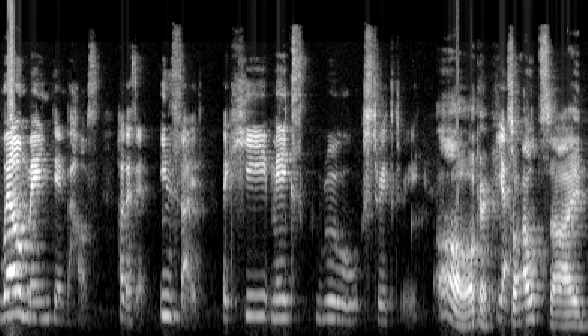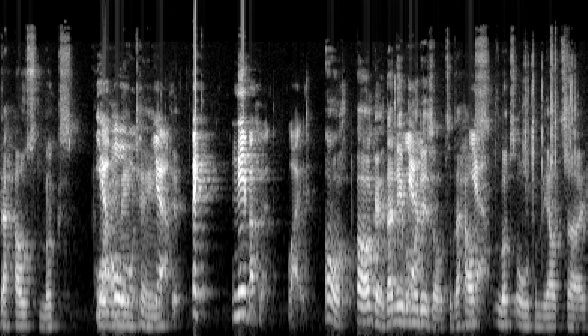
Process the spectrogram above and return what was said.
well maintained house. How do I say? Inside, like he makes rule strictly. Oh, okay. Yeah. So outside, the house looks poorly Yeah, old. maintained. Yeah, It- like neighborhood wide. oh, oh, okay. That neighborhood Yeah. is old, so the house Yeah. looks old from the outside,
